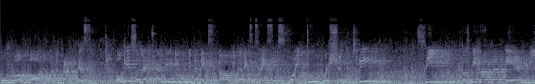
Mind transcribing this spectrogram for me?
homework or for the practice. Okay so let's continue with the ex uh, with the exercise 6.2 question 3 C because we have done A and B.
